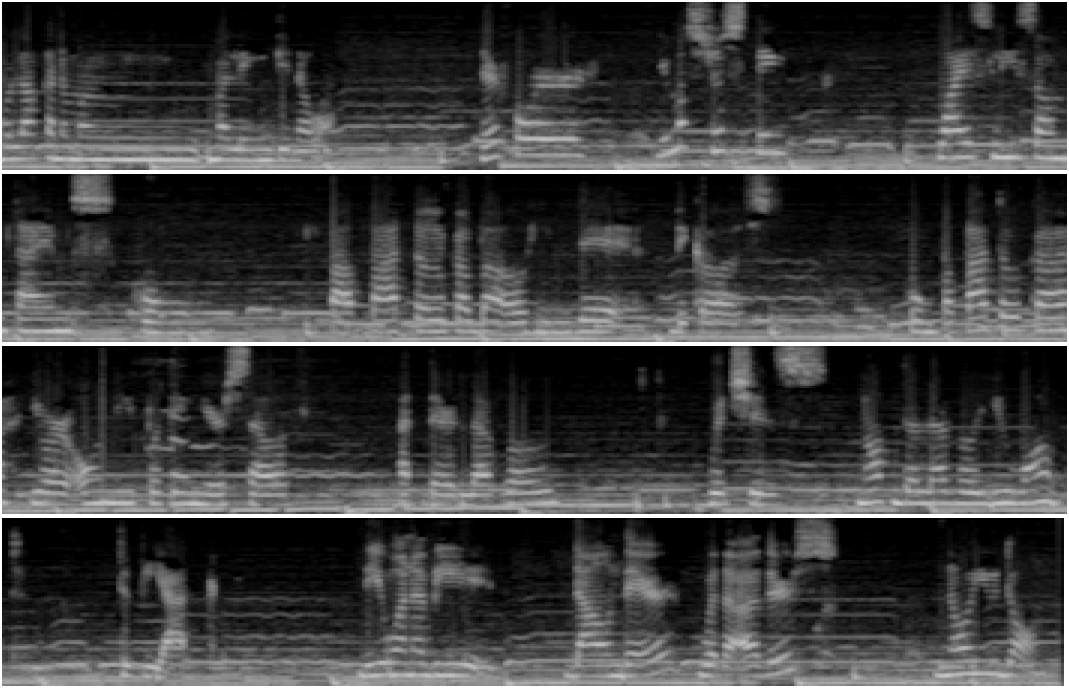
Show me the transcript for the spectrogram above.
wala ka namang maling ginawa. Therefore, you must just think wisely sometimes kung papatol ka ba o hindi because kung papatol ka, you are only putting yourself at their level which is not the level you want to be at. Do you want to be down there with the others? No, you don't.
